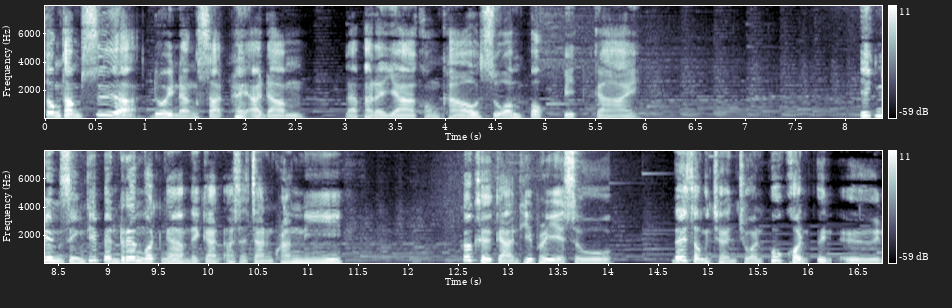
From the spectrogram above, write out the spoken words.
ทรงทำเสื้อด้วยหนังสัตว์ให้อาดัมและภรรยาของเขาสวมปกปิดกาย อีกหนึ่งสิ่งที่เป็นเรื่องงดงามในการอัศจรรย์ครั้งนี้ ก็คือการที่พระเยซูได้ทรงเชิญชวนผู้คนอื่น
